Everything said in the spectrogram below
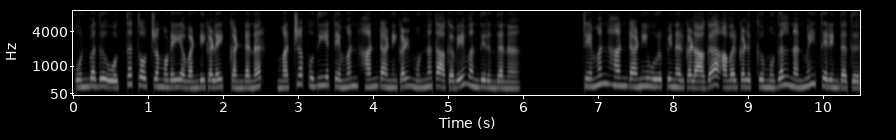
ஒன்பது ஒத்த தோற்றமுடைய வண்டிகளை கண்டனர். மற்ற புதிய டெமன் ஹண்ட் அணிகள் முன்னதாகவே வந்திருந்தன. டெமன் ஹண்ட் அணி உறுப்பினர்களாக அவர்களுக்கு முதல் நன்மை தெரிந்தது.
